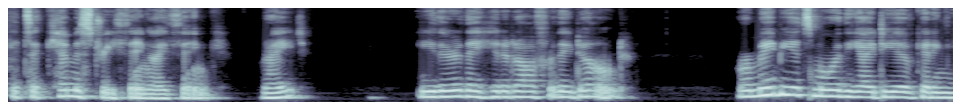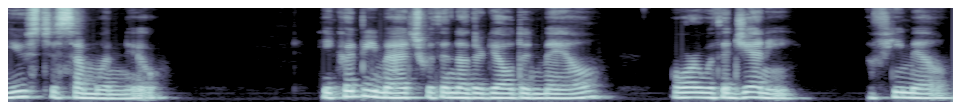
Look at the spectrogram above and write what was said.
It's a chemistry thing, I think, right? Either they hit it off or they don't. Or maybe it's more the idea of getting used to someone new. He could be matched with another gelded male, or with a Jenny, a female.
